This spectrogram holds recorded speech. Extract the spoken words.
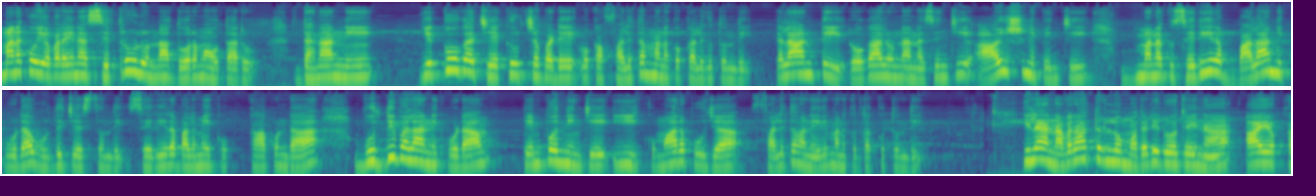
మనకు ఎవరైనా శత్రువులు ఉన్నా దూరం అవుతారు ధనాన్ని ఎక్కువగా చేకూర్చబడే ఒక ఫలితం మనకు కలుగుతుంది. ఎలాంటి రోగాలున్నా నశించి ఆయుష్ని పెంచి మనకు శరీర బలాన్ని కూడా వృద్ధి చేస్తుంది. శరీర బలమే కాకుండా బుద్ధి బలాన్ని కూడా పెంపొందించే ఈ కుమార పూజ ఫలితం అనేది మనకు దక్కుతుంది. ఇలా నవరాత్రుల్లో మొదటి రోజైన ఆ యొక్క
